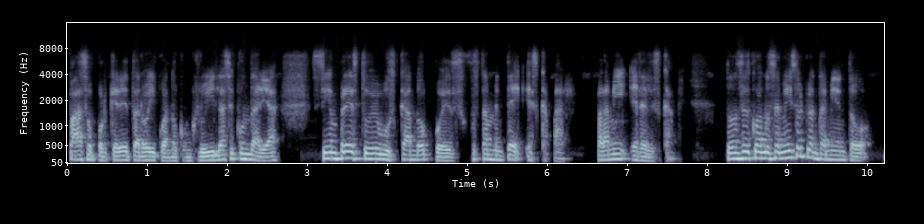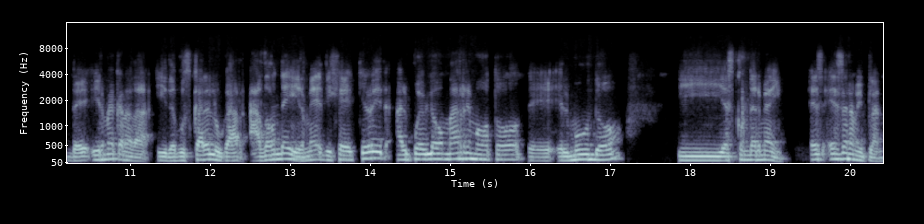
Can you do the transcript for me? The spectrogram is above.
paso por Querétaro y cuando concluí la secundaria, siempre estuve buscando pues justamente escapar. Para mí era el escape. Entonces, cuando se me hizo el planteamiento de irme a Canadá y de buscar el lugar a dónde irme, dije, quiero ir al pueblo más remoto del mundo, y esconderme ahí. Es, ese era mi plan.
